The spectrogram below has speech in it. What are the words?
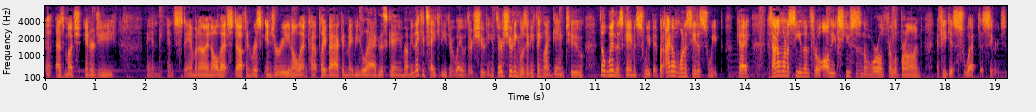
uh, as much energy and and stamina and all that stuff and risk injury and all that and kind of play back and maybe lag this game. I mean, they could take it either way with their shooting. If their shooting was anything like game 2, they'll win this game and sweep it. But I don't want to see the sweep, okay? Cuz I don't want to see them throw all the excuses in the world for LeBron if he gets swept this series.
